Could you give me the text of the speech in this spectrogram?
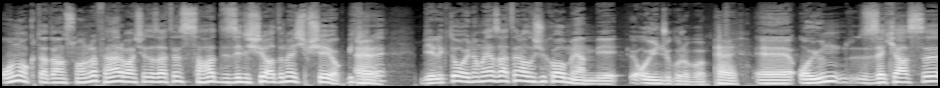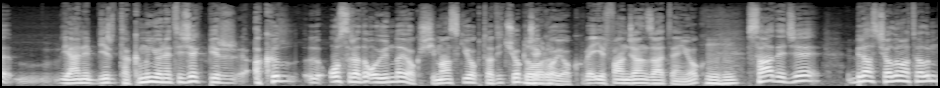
o noktadan sonra Fenerbahçe'de zaten saha dizilişi adına hiçbir şey yok. Bir kere birlikte oynamaya zaten alışık olmayan bir oyuncu grubu. Evet. Ee, oyun zekası yani bir takımı yönetecek bir akıl o sırada oyunda yok. Şimanski yok, Tadic yok, Ceko yok ve İrfan Can zaten yok. Hı hı. Sadece biraz çalım atalım,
